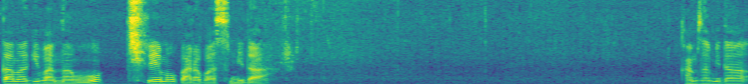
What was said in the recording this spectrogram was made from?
까마귀 밤나무 7회목 알아봤습니다. 감사합니다.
